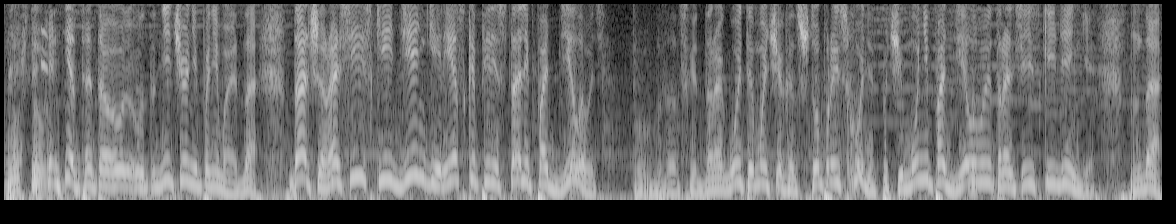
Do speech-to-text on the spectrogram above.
нету? Ну что? Нет, это вот, ничего не понимает, да. Дальше. Российские деньги резко перестали подделывать. Вот, так сказать, дорогой ты мой человек, это что происходит? Почему не подделывают российские деньги? Да.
